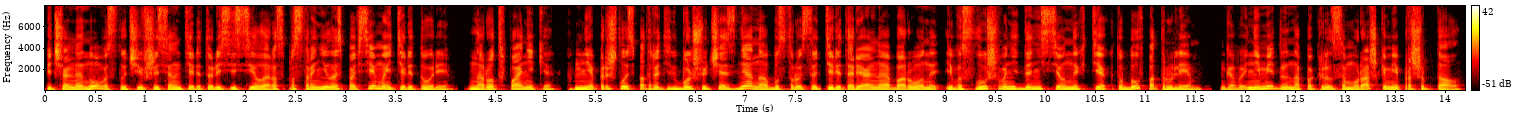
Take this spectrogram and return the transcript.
Печальная новость, случившаяся на территории Сисила, распространилась распространилась по всей моей территории. Народ в панике. Мне пришлось потратить большую часть дня на обустройство территориальной обороны и выслушивание донесенных тех, кто был в патруле. Гавей немедленно покрылся мурашками и прошептал.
